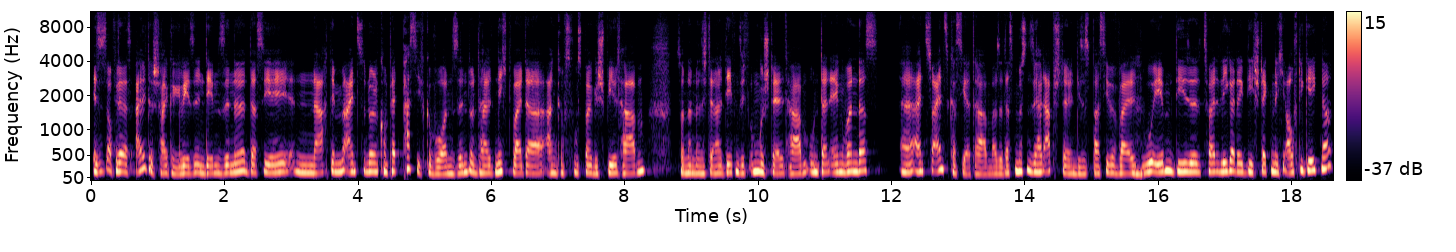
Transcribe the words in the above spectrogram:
ist es auch wieder das alte Schalke gewesen in dem Sinne, dass sie nach dem 1 zu 0 komplett passiv geworden sind und halt nicht weiter Angriffsfußball gespielt haben, sondern sich dann halt defensiv umgestellt haben und dann irgendwann das äh, 1 zu 1 kassiert haben. Also das müssen sie halt abstellen, dieses Passive, weil mhm. du eben diese zweite Liga, die, die, stecken nicht auf die Gegner,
